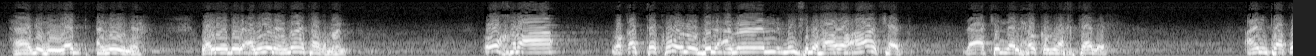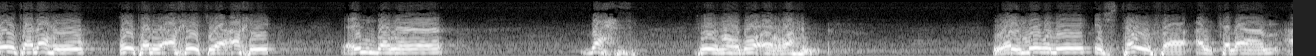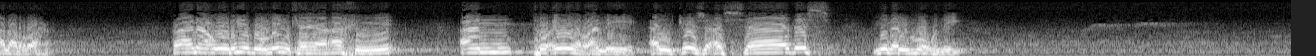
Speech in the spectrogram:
هذه يد أمينة. واليد الأمينة ما تضمن. أخرى وقد تكون في الأمان مثلها وآكد لكن الحكم يختلف. أنت قلت له قلت لأخيك يا أخي عندنا بحث في موضوع الرهن. والمغني استوفى الكلام على الرهن. فأنا أريد منك يا أخي أن تعيرني الجزء السادس من المغني.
